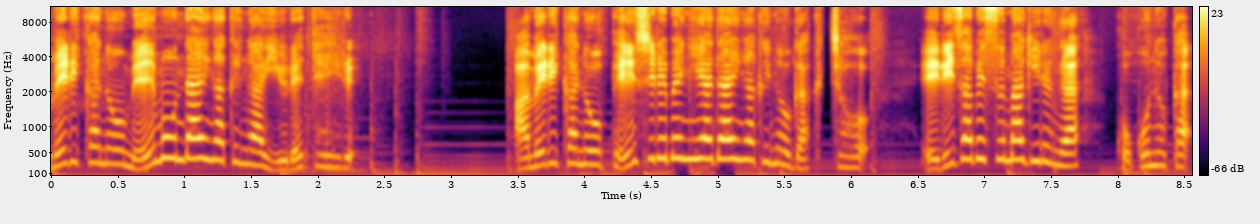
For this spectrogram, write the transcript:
メリカの名門大学が揺れている。アメリカのペンシルベニア大学の学長エリザベス・マギルが9日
